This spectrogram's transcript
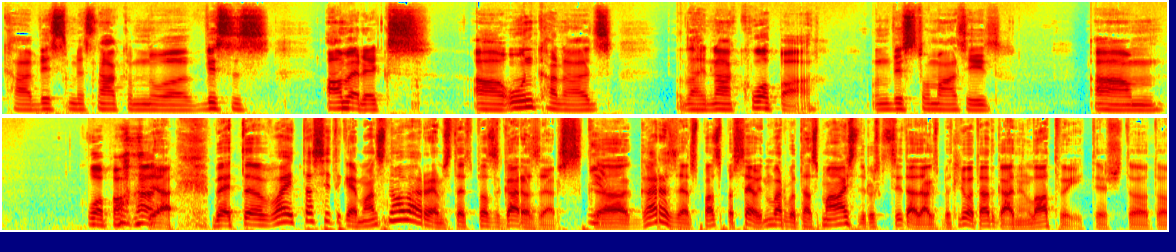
kā visi mēs nākam no visas Amerikas uh, un Kanādas, lai nāk kopā un visu to mācīt. Um, kopā. Jā, bet vai tas ir tikai mans novērojums, tas pats Garazers? Garazers pats par sevi, nu, varbūt tās mājas ir drusku citādākas, bet ļoti atgādina Latviju tieši to, to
